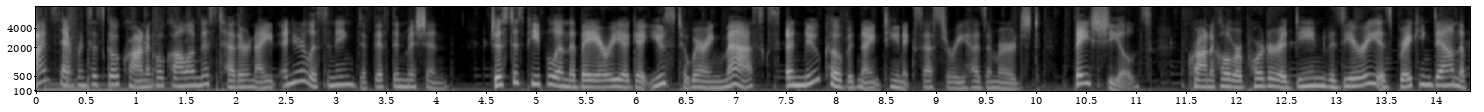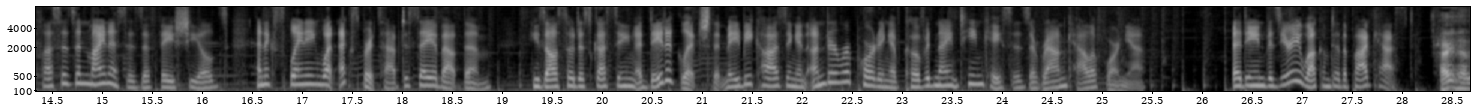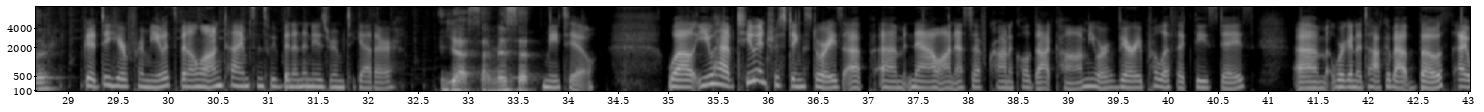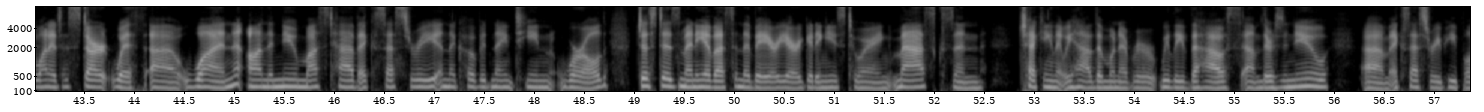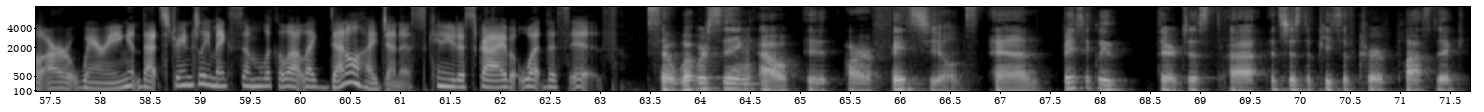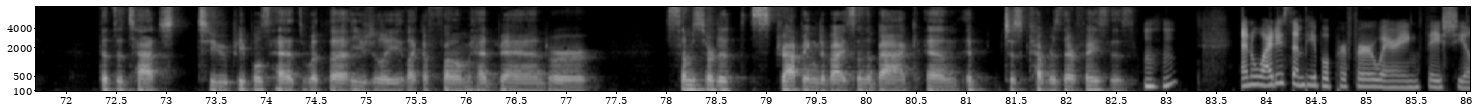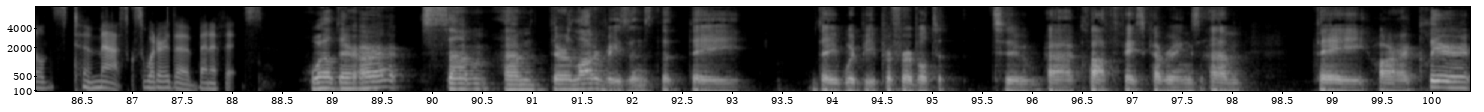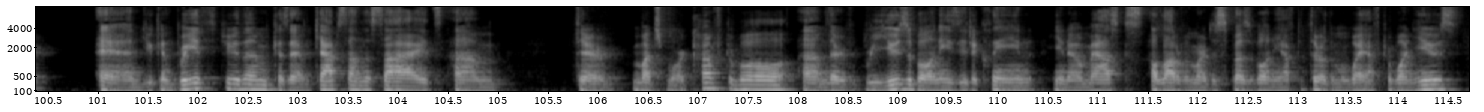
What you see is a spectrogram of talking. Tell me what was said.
I'm San Francisco Chronicle columnist Heather Knight, and you're listening to Fifth and Mission. Just as people in the Bay Area get used to wearing masks, a new COVID 19 accessory has emerged face shields. Chronicle reporter Aidin Vaziri is breaking down the pluses and minuses of face shields and explaining what experts have to say about them. He's also discussing a data glitch that may be causing an underreporting of COVID 19 cases around California. Aidin Vaziri, welcome to the podcast. Hi, Heather. Good to hear from you. It's been a long time since we've been in the newsroom together. Yes, I miss it. Me too. Well, you have two interesting stories up um, now on sfchronicle.com. You are very prolific these days. Um, we're going to talk about both. I wanted to start with uh, one on the new must have accessory in the COVID 19 world. Just as many of us in the Bay Area are getting used to wearing masks and checking that we have them whenever we leave the house, um, there's a new um, accessory people are wearing that strangely makes them look a lot like dental hygienists. Can you describe what this is? So what we're seeing out are face shields, and basically they're just uh, it's just a piece of curved plastic that's attached to people's heads with a, usually like a foam headband or some sort of strapping device in the back, and it just covers their faces. Mm-hmm. And why do some people prefer wearing face shields to masks? What are the benefits? Well, there are some. Um, there are a lot of reasons that they they would be preferable to to uh, cloth face coverings. Um, they are clear and you can breathe through them because they have gaps on the sides. Um, they're much more comfortable. Um, they're reusable and easy to clean. You know, masks, a lot of them are disposable and you have to throw them away after one use.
